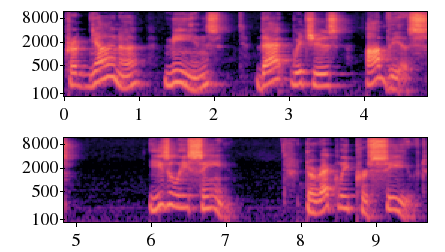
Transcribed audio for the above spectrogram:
Prajnana means that which is obvious, easily seen, directly perceived,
